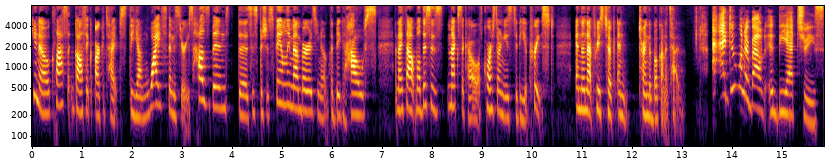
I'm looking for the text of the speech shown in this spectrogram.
you know, classic Gothic archetypes: the young wife, the mysterious husband, the suspicious family members, you know, the big house. And I thought, well, this is Mexico. Of course, there needs to be a priest. And then that priest took and turned the book on its head. I do wonder about uh, Beatrice.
